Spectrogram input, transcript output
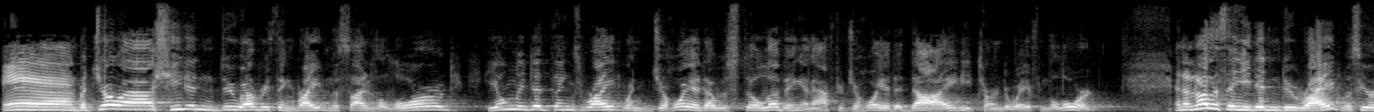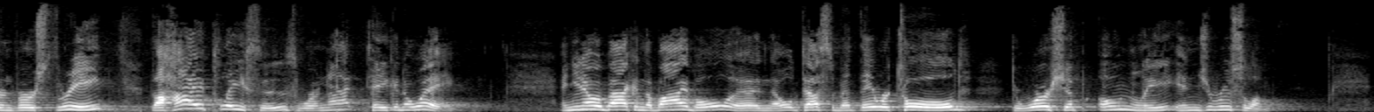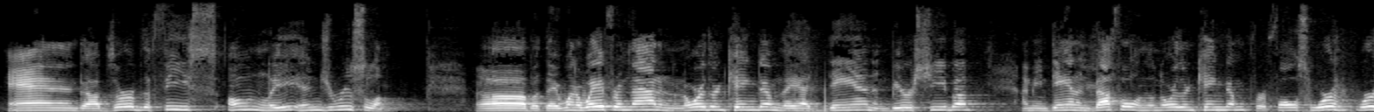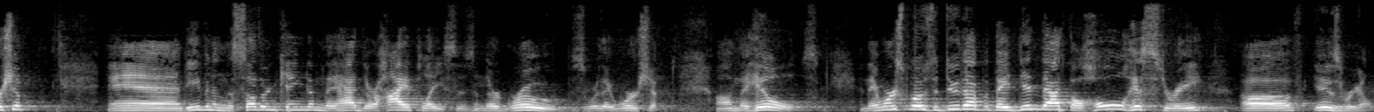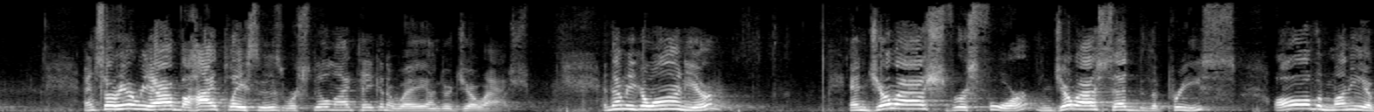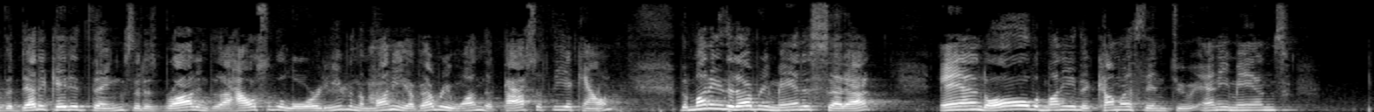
And but Joash, he didn't do everything right in the sight of the Lord. He only did things right when Jehoiada was still living, and after Jehoiada died, he turned away from the Lord. And another thing he didn't do right was here in verse 3 the high places were not taken away. And you know, back in the Bible, in the Old Testament, they were told to worship only in Jerusalem and observe the feasts only in Jerusalem. Uh, but they went away from that in the northern kingdom. They had Dan and Beersheba. I mean, Dan and Bethel in the northern kingdom for false wor- worship. And even in the southern kingdom, they had their high places and their groves where they worshiped on the hills. And they weren't supposed to do that, but they did that the whole history of Israel. And so here we have the high places were still not taken away under Joash. And then we go on here. And Joash, verse 4, and Joash said to the priests, All the money of the dedicated things that is brought into the house of the Lord, even the money of every one that passeth the account, the money that every man is set at, and all the money that cometh into any man's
